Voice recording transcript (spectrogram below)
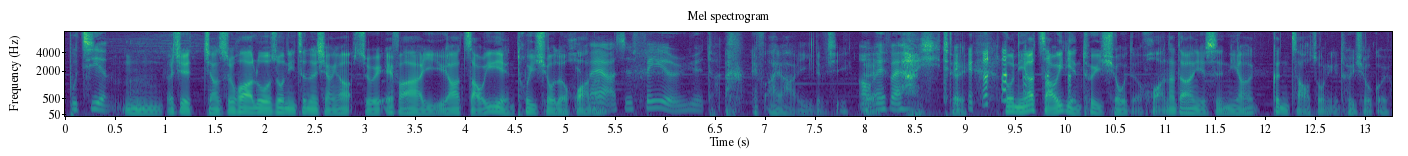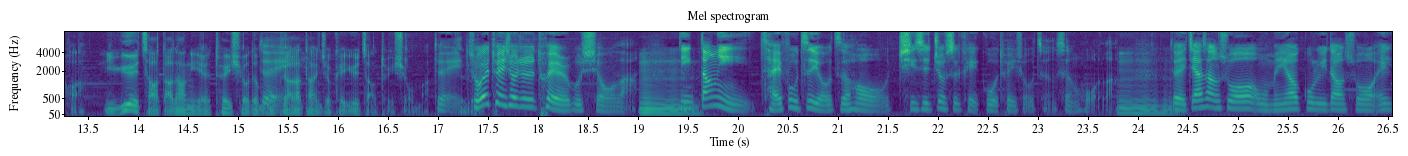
不见了。嗯，而且讲实话，如果说你真的想要所谓 FIRE 也要早一点退休的话呢，FIRE 是飞儿乐团，FIRE 对不起。哦，FIRE 对。对，如果你要早一点退休的话，那当然也是你要更早做你的退休规划。你越早达到你的退休的目标，那当然就可以越早退休嘛。对，所谓退休就是退而不休啦。嗯，你当你财富自由之后，其实就是可以过退休生生活了。嗯，对，加上说我们要顾虑到说，哎，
